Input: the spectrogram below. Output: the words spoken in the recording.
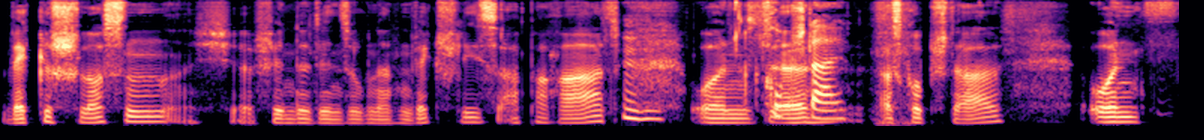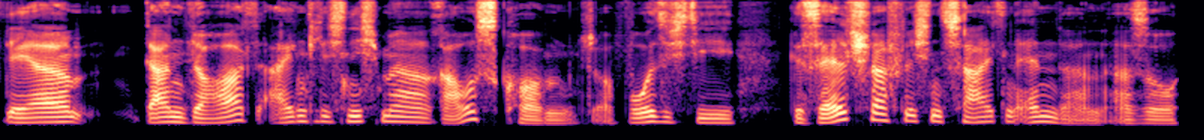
weggeschlossen. Ich äh, finde den sogenannten Wegschließapparat mhm. und aus Kruppstahl. Äh, aus Kruppstahl und der dann dort eigentlich nicht mehr rauskommt, obwohl sich die gesellschaftlichen Zeiten ändern. Also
